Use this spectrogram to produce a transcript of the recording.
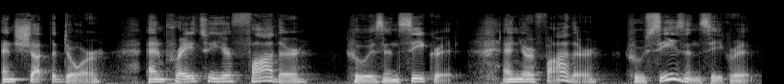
and shut the door and pray to your Father who is in secret, and your Father who sees in secret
